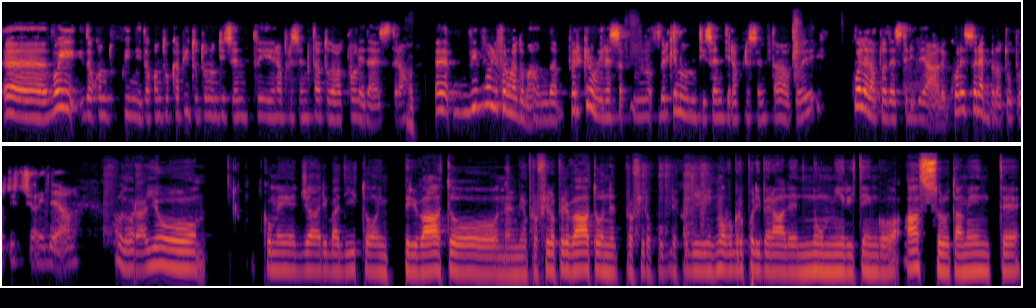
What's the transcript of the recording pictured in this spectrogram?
eh, voi, da quanto, quindi da quanto ho capito, tu non ti senti rappresentato dall'attuale destra. Ah, Eh, vi voglio fare una domanda, perché non, resta- no- perché non ti senti rappresentato? E qual è la tua destra ideale? Quale sarebbe la tua posizione ideale? Allora, io, come già ribadito in privato, nel mio profilo privato, nel profilo pubblico di Nuovo Gruppo Liberale, non mi ritengo assolutamente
